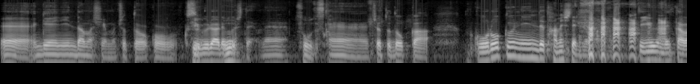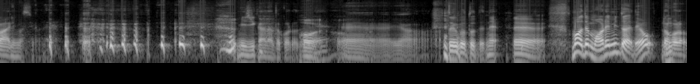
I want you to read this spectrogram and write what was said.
えー芸人魂もちょっとこうくすぐられましたよね。そうですか。えーちょっとどっか56人で試してみようかなっていうネタはありますよね。身近なところでね。はいはいえーいやーということでね、えーまあでもあれみたいだよだから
